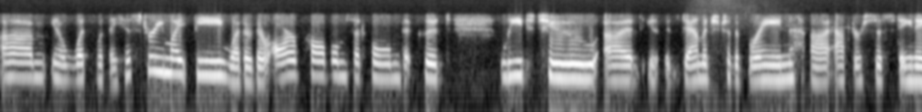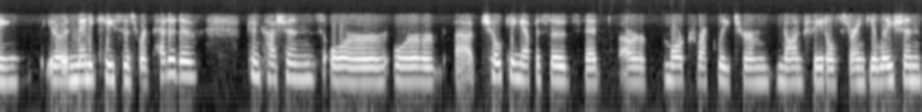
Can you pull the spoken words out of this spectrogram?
um, you know, what what the history might be, whether there are problems at home that could lead to uh, damage to the brain uh, after sustaining, you know, in many cases repetitive concussions or or uh, choking episodes that are more correctly termed non-fatal strangulation.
